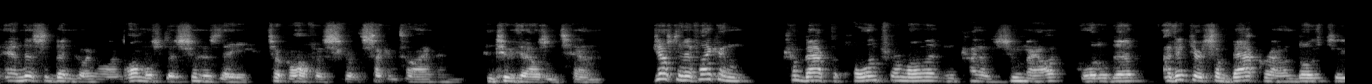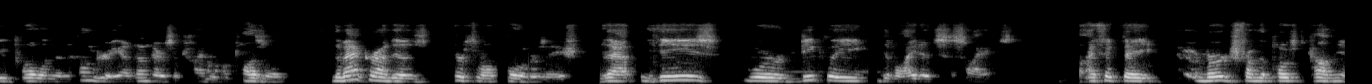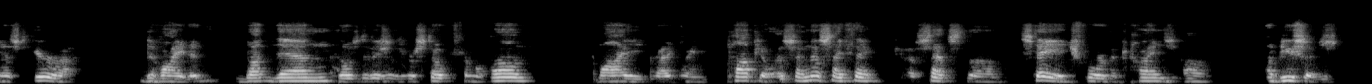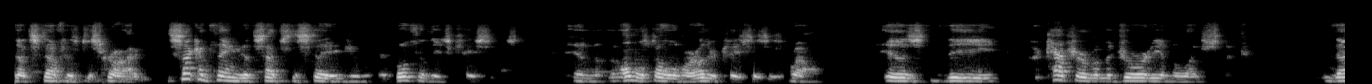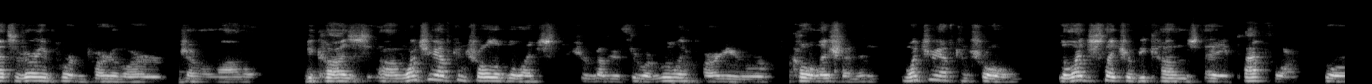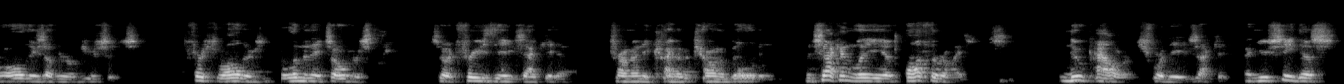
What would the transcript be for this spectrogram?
and this had been going on almost as soon as they took office for the second time in, in 2010. Justin, if I can come back to Poland for a moment and kind of zoom out a little bit, I think there's some background both to Poland and Hungary, and then there's a kind of a puzzle. The background is, first of all, polarization, that these were deeply divided societies. I think they emerged from the post communist era divided but then those divisions were stoked from above by right wing populists. And this, I think, uh, sets the stage for the kinds of abuses that Steph has described. The second thing that sets the stage in both of these cases, in almost all of our other cases as well, is the capture of a majority in the legislature. That's a very important part of our general model because uh, once you have control of the legislature, whether through a ruling party or coalition, and once you have control, the legislature becomes a platform for all these other abuses. First of all, there's eliminates oversight, so it frees the executive from any kind of accountability. And secondly, it authorizes new powers for the executive. And you see this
